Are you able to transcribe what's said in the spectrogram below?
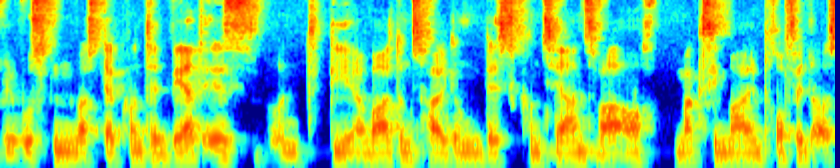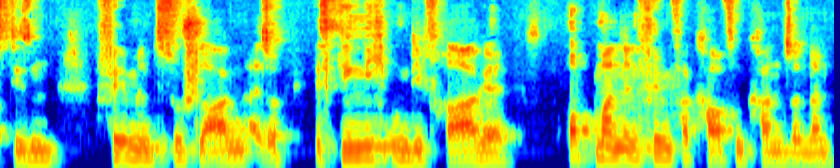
wir wussten, was der Content wert ist und die Erwartungshaltung des Konzerns war auch maximalen Profit aus diesen Filmen zu schlagen. Also es ging nicht um die Frage, ob man den Film verkaufen kann, sondern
